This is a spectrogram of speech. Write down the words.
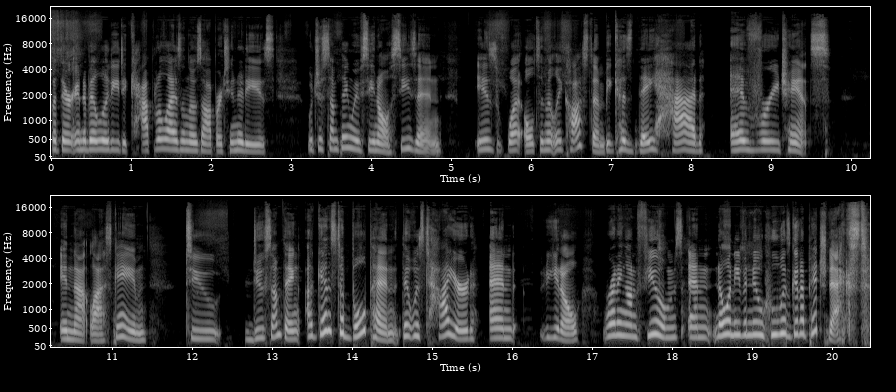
But their inability to capitalize on those opportunities, which is something we've seen all season, is what ultimately cost them because they had every chance in that last game to do something against a bullpen that was tired and you know running on fumes and no one even knew who was going to pitch next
